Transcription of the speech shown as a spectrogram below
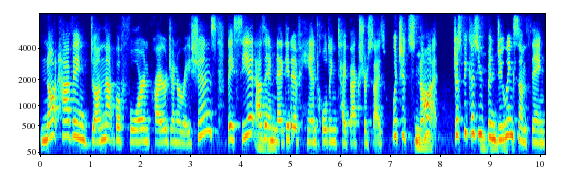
not having done that before in prior generations, they see it as a mm-hmm. negative hand holding type exercise, which it's mm-hmm. not. Just because you've been mm-hmm. doing something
